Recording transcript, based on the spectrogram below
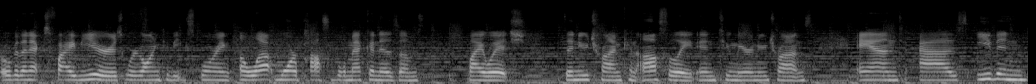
Over the next five years, we're going to be exploring a lot more possible mechanisms by which the neutron can oscillate into mirror neutrons. And as even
